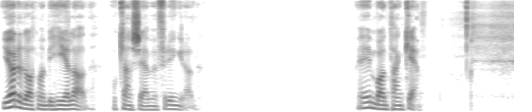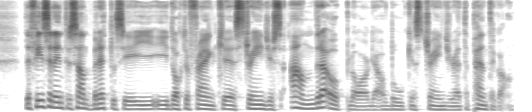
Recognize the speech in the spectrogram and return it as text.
gör det då att man blir helad och kanske även föryngrad? Det är bara en tanke. Det finns en intressant berättelse i, i Dr. Frank eh, Strangers andra upplaga av boken Stranger at the Pentagon.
